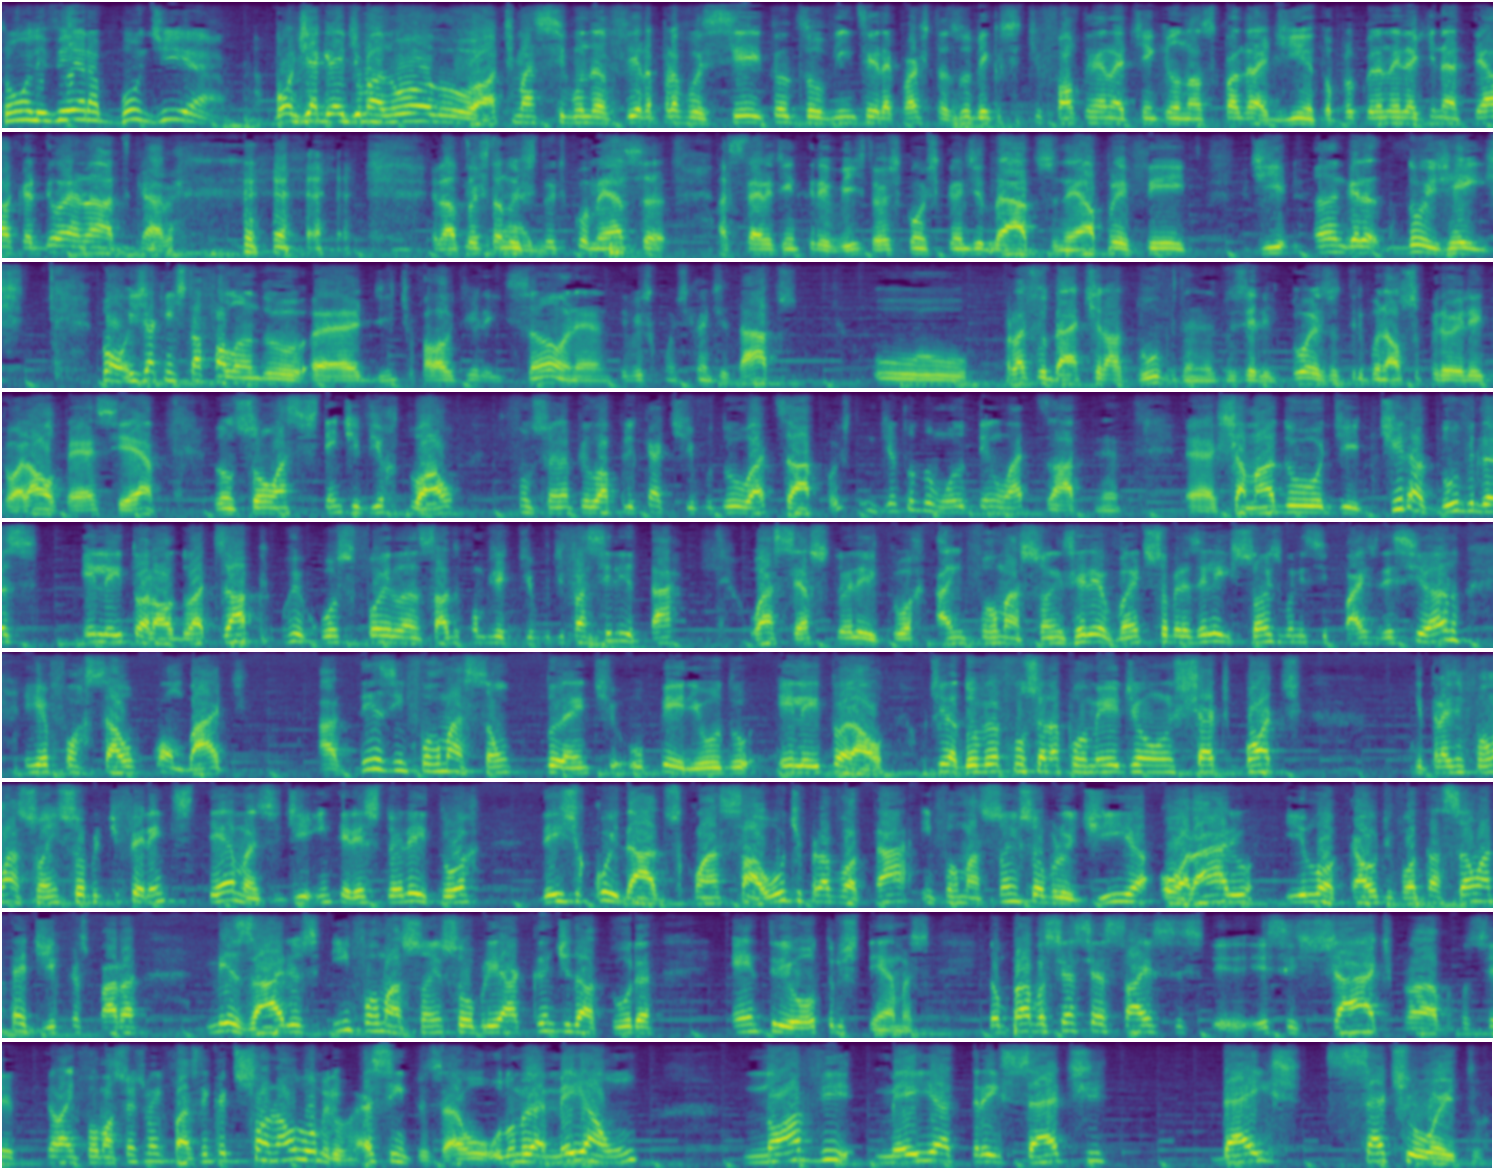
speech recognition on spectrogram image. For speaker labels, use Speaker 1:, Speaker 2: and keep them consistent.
Speaker 1: Tom Oliveira, bom dia.
Speaker 2: Bom dia, grande Manolo. Ótima segunda-feira para você e todos os ouvintes aí da Costa Azul. Bem que eu senti falta do Renatinho aqui no nosso quadradinho. Tô procurando ele aqui na tela. Cadê o Renato, cara? Renato está no estúdio começa a série de entrevistas hoje com os candidatos né, a prefeito de Angra dos Reis. Bom, e já que a gente está falando, é, de, a gente falar de eleição, né, entrevista com os candidatos, para ajudar a tirar dúvida né, dos eleitores, o Tribunal Superior Eleitoral, TSE, lançou um assistente virtual que funciona pelo aplicativo do WhatsApp. Hoje em dia todo mundo tem um WhatsApp, né? É, chamado de Tira Dúvidas Eleitoral do WhatsApp. O recurso foi lançado com o objetivo de facilitar o acesso do eleitor a informações relevantes sobre as eleições municipais desse ano e reforçar o combate a desinformação durante o período eleitoral. O Tira Dúvida funciona por meio de um chatbot que traz informações sobre diferentes temas de interesse do eleitor, desde cuidados com a saúde para votar, informações sobre o dia, horário e local de votação, até dicas para mesários e informações sobre a candidatura, entre outros temas. Então, para você acessar esse, esse chat, para você ter lá informações, como é que faz? Tem que adicionar o número. É simples. É, o, o número é 61 9637 1078.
